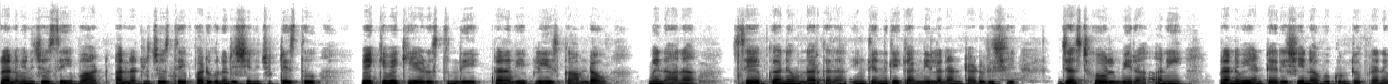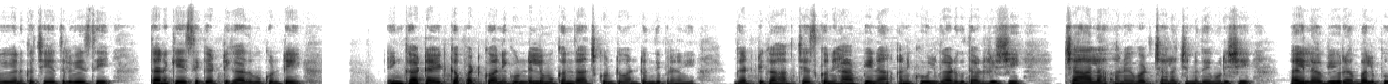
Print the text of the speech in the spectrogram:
ప్రణవిని చూసి వాట్? అన్నట్లు చూస్తే పరుగున రిషిని చుట్టేస్తూ వెక్కి వెక్కి ఏడుస్తుంది. Pranavi please calm down. మీ నాన్న సేఫ్గానే ఉన్నారు కదా. ఇంకెందుకు ఈ కన్నీళ్ళని? అంటాడు రిషి. జస్ట్ హోల్డ్ మీరా అని ప్రణవి అంటే రిషి నవ్వుకుంటూ ప్రణవి వెనుక చేతులు వేసి తనకేసి గట్టిగా అదుముకుంటే ఇంకా టైట్గా పట్టుకొని గుండెల్లో ముఖం దాచుకుంటూ అంటుంది ప్రణవి. గట్టిగా హక్ చేసుకొని హ్యాపీనా అని కూల్గా అడుగుతాడు రిషి. చాలా అనేవాడు చాలా చిన్నదేమో రిషి. ఐ లవ్ యూ రా బలుపు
